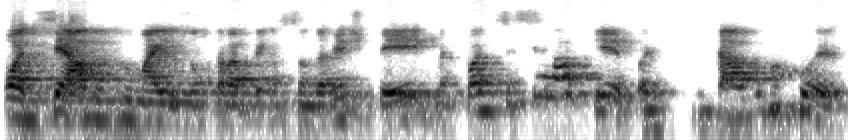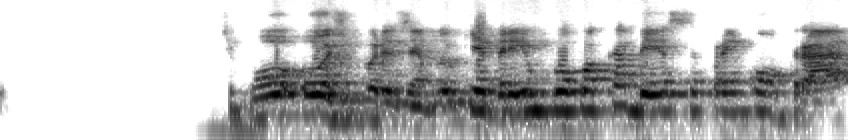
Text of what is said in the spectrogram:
Pode ser algo que o mais um estava pensando a respeito, mas pode ser sei lá o quê, pode pintar alguma coisa. Tipo, hoje, por exemplo, eu quebrei um pouco a cabeça para encontrar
